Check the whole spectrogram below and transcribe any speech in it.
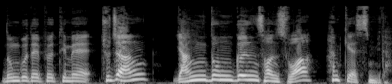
농구 대표팀의 주장 양동근 선수와 함께했습니다.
